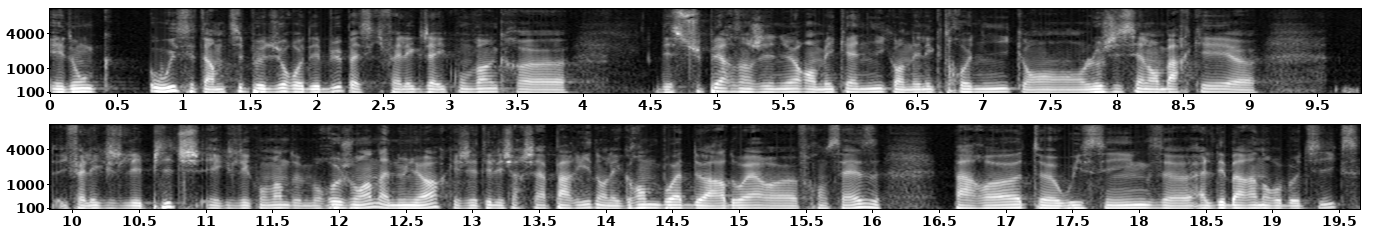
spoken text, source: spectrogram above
Et donc, oui, c'était un petit peu dur au début parce qu'il fallait que j'aille convaincre. Euh, des super ingénieurs en mécanique, en électronique, en logiciel embarqué. Euh, il fallait que je les pitch et que je les convainque de me rejoindre à New York. Et j'ai été les chercher à Paris dans les grandes boîtes de hardware euh, françaises, Parrot, WeThings, Aldebaran Robotics.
